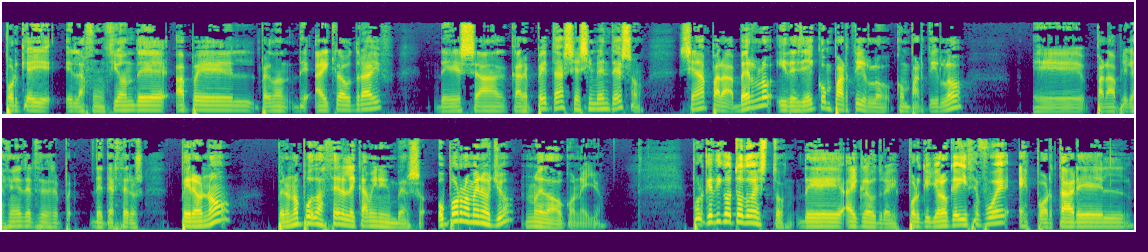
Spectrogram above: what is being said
porque la función de Apple, perdón, de iCloud Drive, de esa carpeta, sea simplemente eso. Sea para verlo y desde ahí compartirlo. Compartirlo eh, para aplicaciones de, terceros. Pero no, pero no puedo hacer el camino inverso. O por lo menos yo no he dado con ello. ¿Por qué digo todo esto de iCloud Drive? Porque yo lo que hice fue exportar el,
